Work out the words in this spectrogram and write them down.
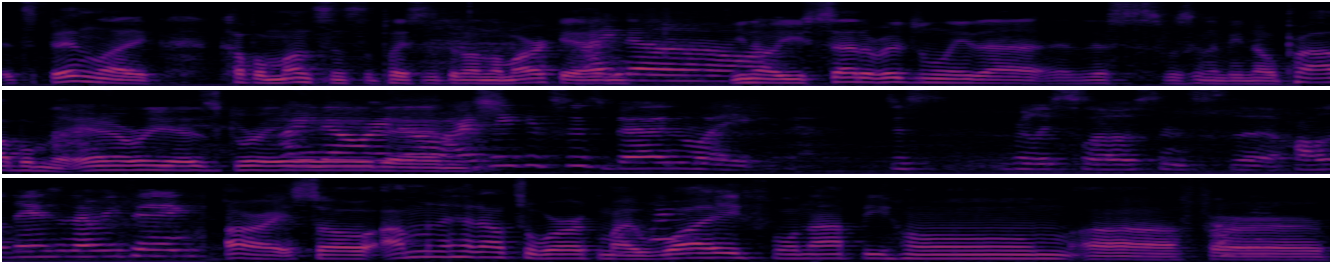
It's been like a couple months since the place has been on the market. I know. You know, you said originally that this was going to be no problem. The area is great. I know. I know. I think it's just been like, just really slow since the holidays and everything. All right, so I'm gonna head out to work. My wife will not be home uh, for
